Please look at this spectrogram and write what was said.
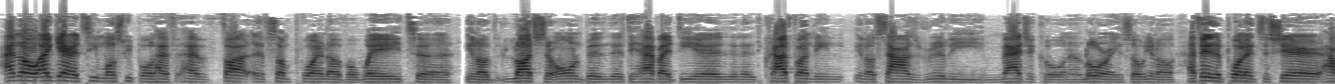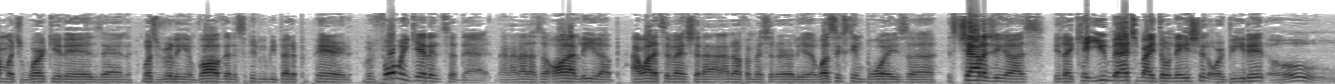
I know, I guarantee most people have, have thought at some point of a way to, you know, launch their own business. They have ideas, and crowdfunding, you know, sounds really magical and alluring. So, you know, I think it's important to share how much work it is and what's really involved in it so people can be better prepared. Before we get into that, and I know that's all that lead up, I wanted to mention, I I don't know if I mentioned earlier, 116 Boys uh, is challenging us. He's like, can you match my donation or beat it? Oh.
